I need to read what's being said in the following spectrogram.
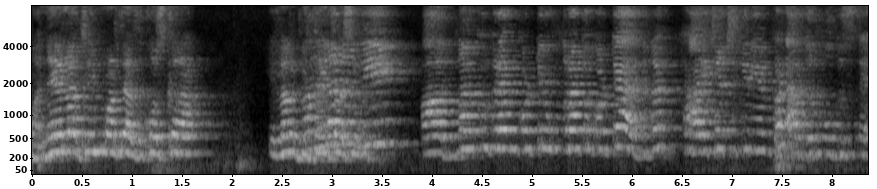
ಮನೆ ಎಲ್ಲ ಕ್ಲೀನ್ ಮಾಡಿದೆ ಅದಕ್ಕೋಸ್ಕರ. ಇಲ್ಲ ಅಲ್ಲ ಬಿದ್ದೈತ ಆ ಹದ್ನಾಲ್ಕು ಗ್ರಾಮ್ ಕೊಟ್ಟಿ ಉಂಗುರ ತಗೊಟ್ಟೆ ಅದನ್ನ ಕಾಯಿ ಚಚ್ತೀನಿ ಅನ್ಕೊಂಡು ಅದನ್ನ ಮುಗಿಸ್ದೆ.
